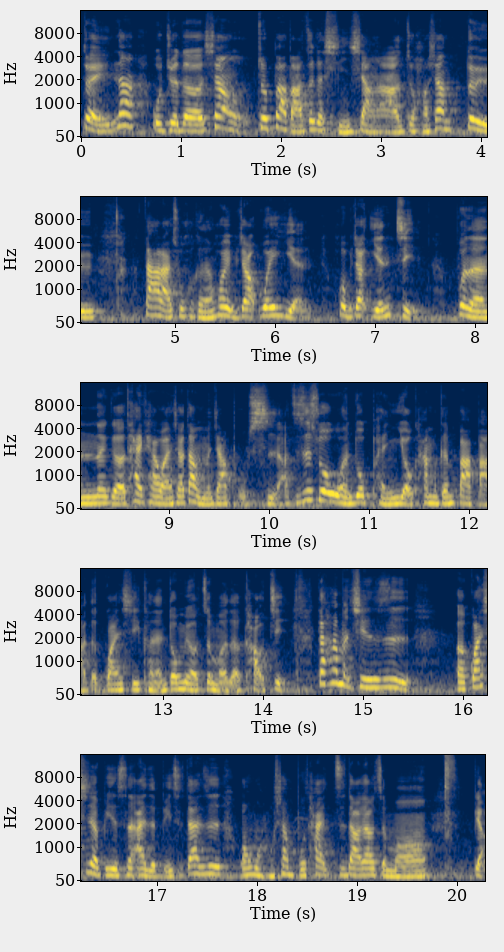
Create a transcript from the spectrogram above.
对。那我觉得像就爸爸这个形象啊，就好像对于大家来说可能会比较威严，或比较严谨，不能那个太开玩笑。但我们家不是啊，只是说我很多朋友他们跟爸爸的关系可能都没有这么的靠近，但他们其实是呃关系着彼此深爱着彼此，但是往往好像不太知道要怎么。表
